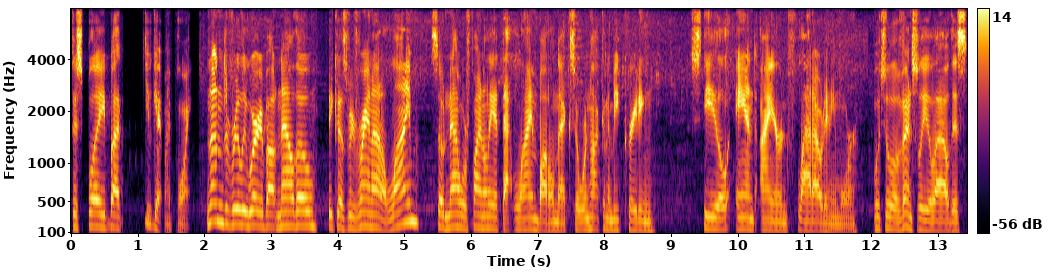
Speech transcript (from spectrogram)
display, but you get my point. Nothing to really worry about now though, because we've ran out of lime. So now we're finally at that lime bottleneck. So we're not going to be creating steel and iron flat out anymore which will eventually allow this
